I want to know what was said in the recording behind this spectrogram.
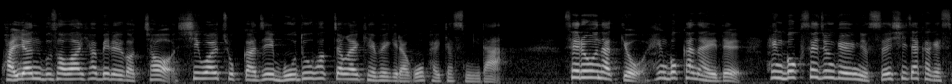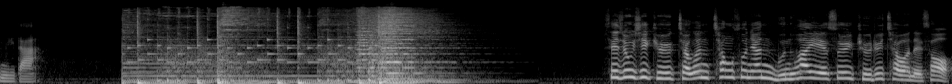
관련 부서와 협의를 거쳐 10월 초까지 모두 확정할 계획이라고 밝혔습니다. 새로운 학교, 행복한 아이들, 행복 세종교육 뉴스 시작하겠습니다. 세종시 교육청은 청소년 문화예술 교류 차원에서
